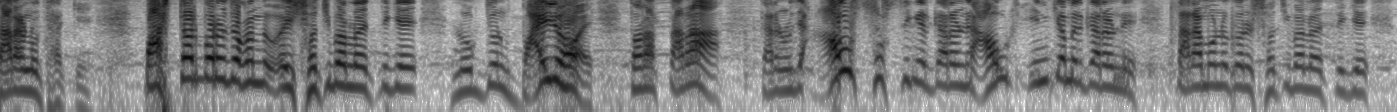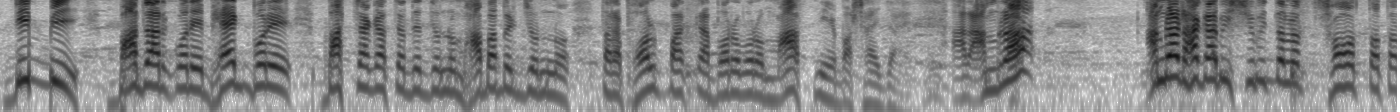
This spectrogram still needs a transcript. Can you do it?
দাঁড়ানো থাকে। পাঁচটার পরে যখন ওই সচিবালয়ের থেকে লোকজন বাইর হয়, তারা তারা, কারণ ওই যে আউটসোর্সিংয়ের কারণে আউট ইনকামের কারণে তারা মনে করে সচিবালয়ের থেকে দিব্যি বাজার করে ভ্যাগ ভরে বাচ্চা কাচ্চাদের জন্য মা বাপের জন্য তারা ফল পাকড়া বড় বড় মাছ নিয়ে বাসায় যায়। আর আমরা আমরা ঢাকা বিশ্ববিদ্যালয় সহ তথা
